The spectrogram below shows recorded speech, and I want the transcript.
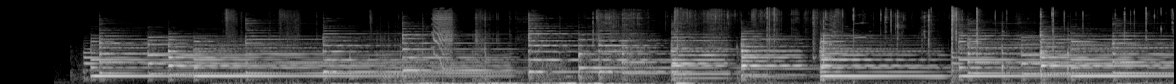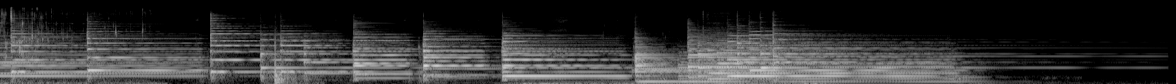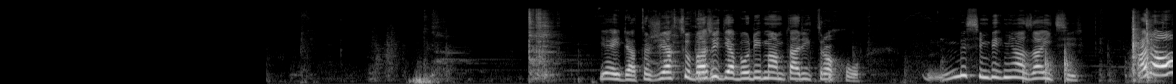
Jejda, to, že já chci vařit a vody mám tady trochu. Myslím, bych měla zajíci. Ano?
